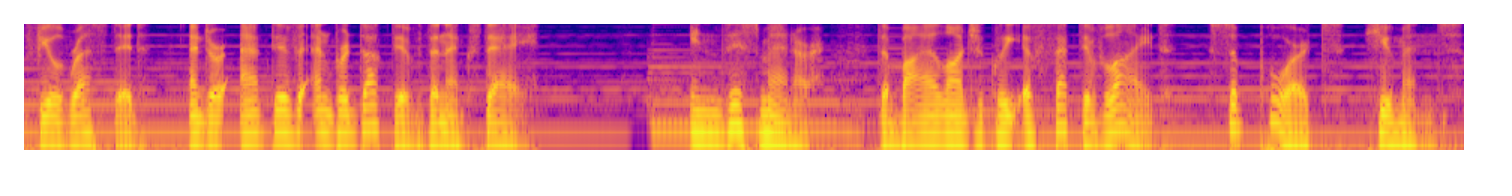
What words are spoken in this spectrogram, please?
feel rested, and are active and productive the next day. In this manner, the biologically effective light supports humans.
